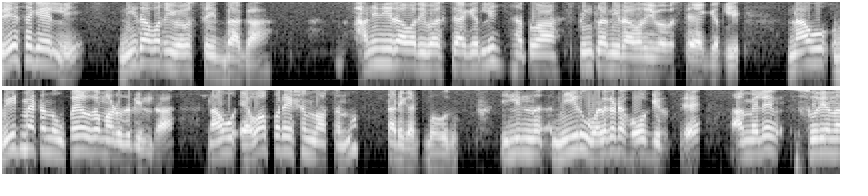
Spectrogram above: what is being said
ಬೇಸಗೆಯಲ್ಲಿ ನೀರಾವರಿ ವ್ಯವಸ್ಥೆ ಇದ್ದಾಗ ಹನಿ ನೀರಾವರಿ ವ್ಯವಸ್ಥೆ ಆಗಿರಲಿ ಅಥವಾ ಸ್ಪ್ರಿಂಕ್ಲರ್ ನೀರಾವರಿ ವ್ಯವಸ್ಥೆ ಆಗಿರಲಿ, ನಾವು ವೀಡ್ ಮ್ಯಾಟ್ ಅನ್ನು ಉಪಯೋಗ ಮಾಡೋದ್ರಿಂದ ನಾವು ಎವಾಪರೇಷನ್ ಲಾಸ್ ಅನ್ನು ತಡೆಗಟ್ಟಬಹುದು. ಇಲ್ಲಿನ ನೀರು ಒಳಗಡೆ ಹೋಗಿರುತ್ತೆ, ಆಮೇಲೆ ಸೂರ್ಯನ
